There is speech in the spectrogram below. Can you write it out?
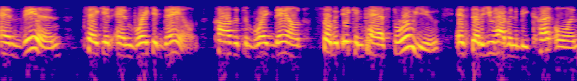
and then take it and break it down, cause it to break down so that it can pass through you instead of you having to be cut on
